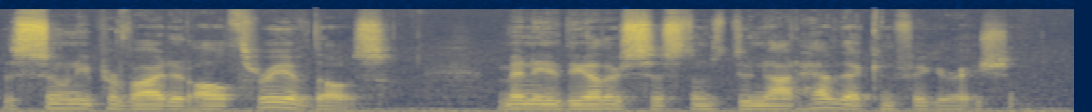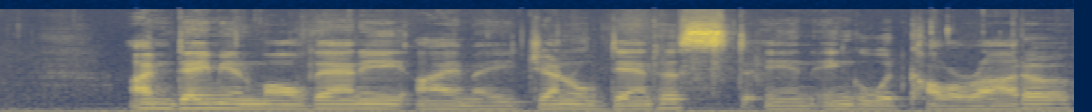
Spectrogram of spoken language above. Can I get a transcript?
The Suni provided all three of those. Many of the other systems do not have that configuration. I'm Damien Mulvany. I'm a general dentist in Englewood, Colorado.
